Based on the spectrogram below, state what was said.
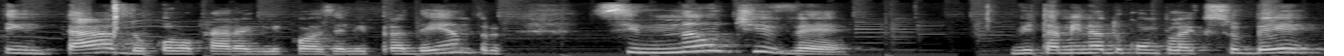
tentado colocar a glicose ali para dentro, se não tiver vitamina do complexo B,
